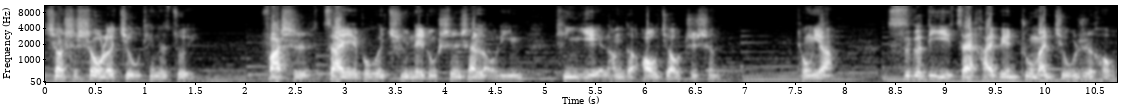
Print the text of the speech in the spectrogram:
像是受了九天的罪，发誓再也不会去那种深山老林听野狼的嗷叫之声。同样，斯戈蒂在海边住满九日后，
